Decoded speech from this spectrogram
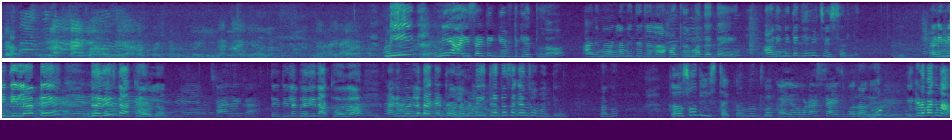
हा मी मी आईसाठी गिफ्ट घेतलं आणि मी म्हटलं मी तिला हॉटेलमध्ये देईन आणि मी ते घरीच विसरले. आणि मी तिला ते घरीच दाखवलं. छान आहे का? ते तिला घरी दाखवलं आणि म्हटलं पॅकेट ठेवलं. म्हटलं इथे आता सगळ्यांसोबत देऊ. बघू. कसं दिसतंय का ना बघ का एवढाच साईज बरोबर बघू. इकडे बघ ना.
